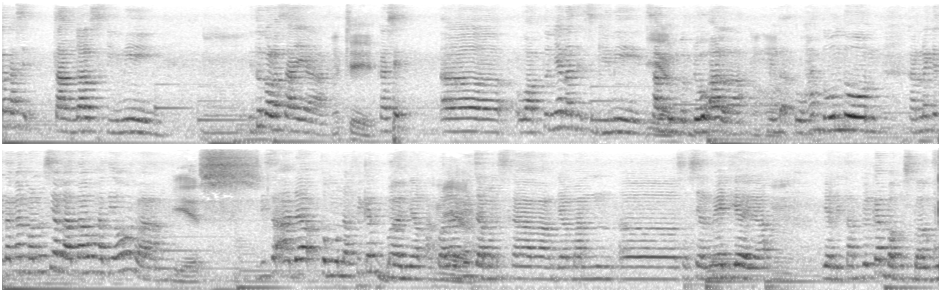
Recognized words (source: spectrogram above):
kasih tanggal segini Hmm. Itu kalau saya Oke. kasih eh, waktunya nanti segini Iya. sambil berdoa lah Uh-uh. minta Tuhan tuntun karena kita kan manusia nggak tahu hati orang Yes. bisa ada kemunafikan banyak apalagi Iya. zaman sekarang zaman eh, sosial media ya Hmm. yang ditampilkan bagus-bagus.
